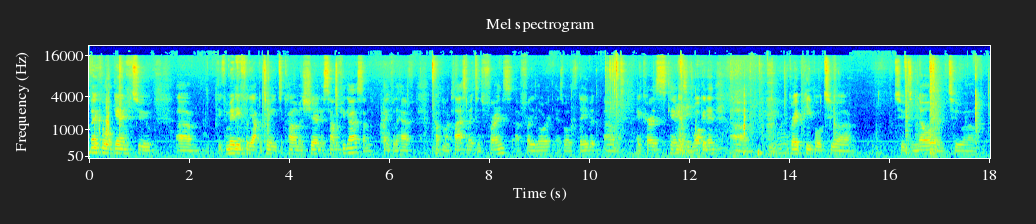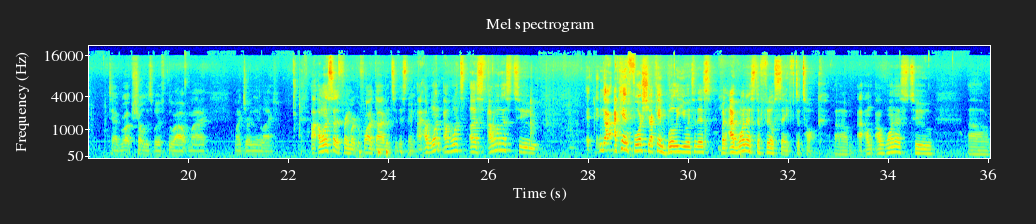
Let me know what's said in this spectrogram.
I'm thankful again to um, the committee for the opportunity to come and share this time with you guys. I'm thankful to have a couple of my classmates and friends, uh, Freddie Lorick as well as David um, and Curtis King as he's walking in. Um, great people to uh, to to know and to um, to have rubbed shoulders with throughout my my journey in life. I, I want to set a framework before I dive into this thing. I, I want I want us I want us to. No, I can't force you. I can't bully you into this, but I want us to feel safe to talk. Um, I, I, want us to um,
